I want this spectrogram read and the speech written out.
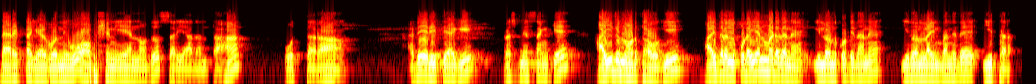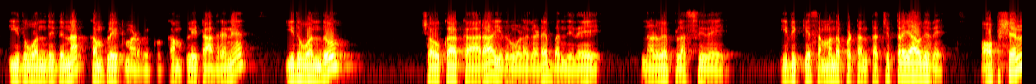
ಡೈರೆಕ್ಟ್ ಆಗಿ ಹೇಳ್ಬೋದು ನೀವು ಆಪ್ಷನ್ ಎ ಅನ್ನೋದು ಸರಿಯಾದಂತಹ ಉತ್ತರ. ಅದೇ ರೀತಿಯಾಗಿ ಪ್ರಶ್ನೆ ಸಂಖ್ಯೆ ಐದು ನೋಡ್ತಾ ಹೋಗಿ. ಐದರಲ್ಲೂ ಕೂಡ ಏನ್ ಮಾಡಿದಾನೆ? ಇಲ್ಲೊಂದು ಕೊಟ್ಟಿದ್ದಾನೆ ಇದೊಂದು ಲೈನ್ ಬಂದಿದೆ, ಈ ತರ. ಇದು ಒಂದು ಇದನ್ನ ಕಂಪ್ಲೀಟ್ ಮಾಡಬೇಕು. ಕಂಪ್ಲೀಟ್ ಆದ್ರೇನೆ ಇದು ಒಂದು ಚೌಕಾಕಾರ ಇದ್ರ ಒಳಗಡೆ ಬಂದಿದೆ. ನಡುವೆ ಪ್ಲಸ್ ಇದೆ. ಇದಕ್ಕೆ ಸಂಬಂಧಪಟ್ಟಂತ ಚಿತ್ರ ಯಾವ್ದಿದೆ? ಆಪ್ಷನ್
